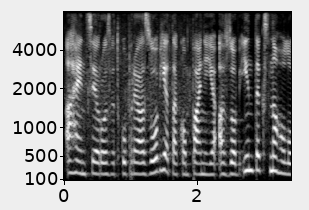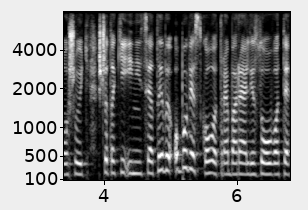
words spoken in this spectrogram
Агенція розвитку Приазов'я та компанія Азов Інтекс наголошують, що такі ініціативи обов'язково треба реалізовувати,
